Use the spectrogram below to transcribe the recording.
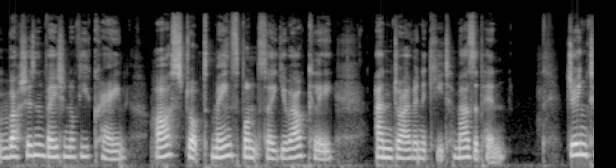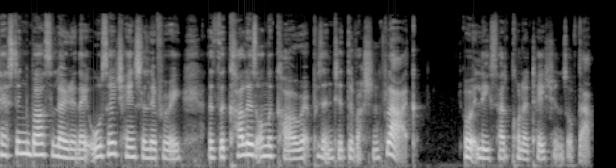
Russia's invasion of Ukraine, Haas dropped main sponsor Uralkali and driver Nikita Mazepin. During testing in Barcelona, they also changed the livery as the colours on the car represented the Russian flag, or at least had connotations of that.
